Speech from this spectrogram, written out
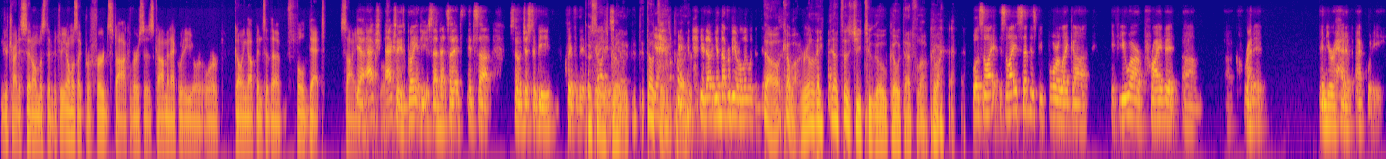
you're trying to sit almost in between, almost like preferred stock versus common equity, or or going up into the full debt side. Yeah, actually, actually, it's brilliant that you said that. So it's it's uh so just to be clear for the, Don't say audience, he's brilliant. Don't say Yeah. he's brilliant. you know, you'll never be able to live with them. No, come on, really? That's those G two go go with that flow. Come on. Well, so I so I said this before. Like, uh, if you are private um, uh, credit, then you're ahead of equity.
